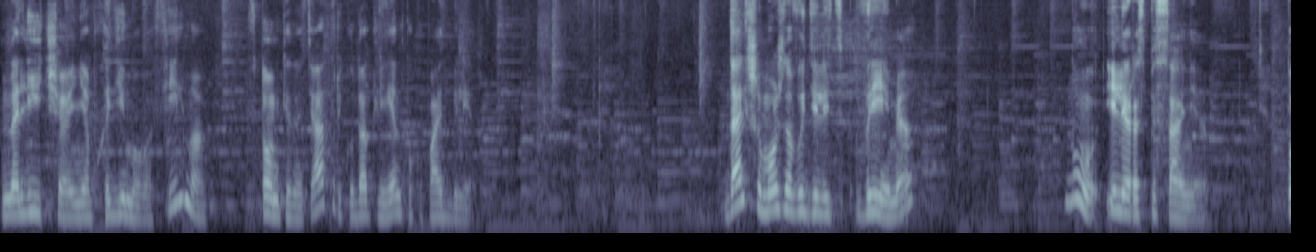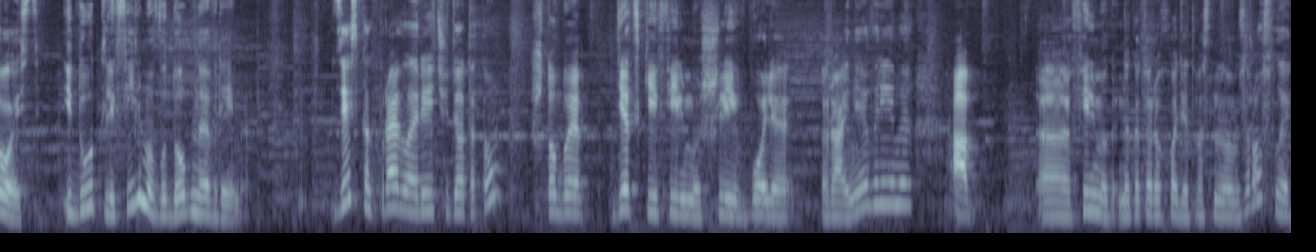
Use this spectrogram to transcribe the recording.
наличия необходимого фильма в том кинотеатре, куда клиент покупает билет. Дальше можно выделить время, ну или расписание. То есть, идут ли фильмы в удобное время. Здесь, как правило, речь идет о том, чтобы детские фильмы шли в более раннее время, а фильмы, на которые ходят в основном взрослые,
